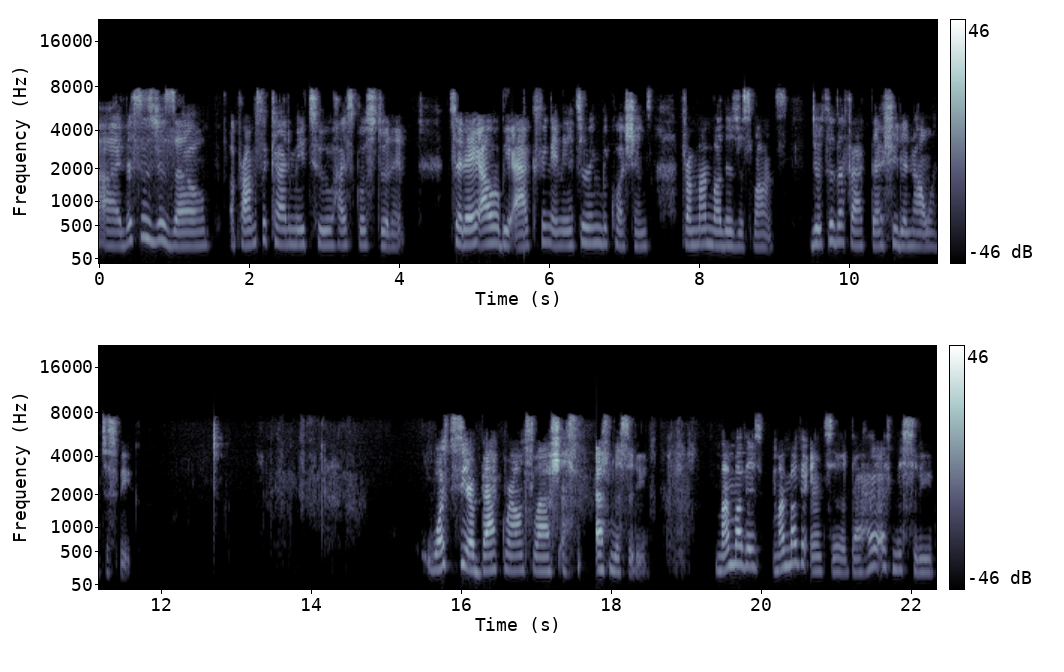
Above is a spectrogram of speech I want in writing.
Hi, this is Giselle, a Promise Academy 2 high school student. Today I will be asking and answering the questions from my mother's response due to the fact that she did not want to speak. What's your background slash ethnicity? My mother's my mother answered that her ethnicity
